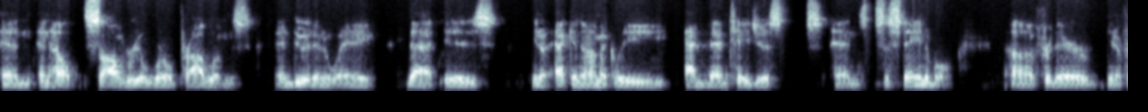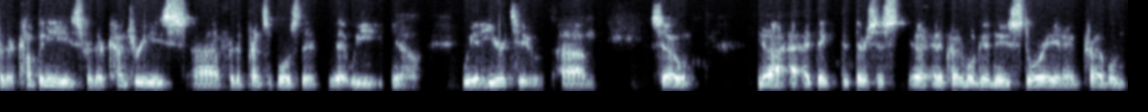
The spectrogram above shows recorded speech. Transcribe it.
and and help solve real world problems and do it in a way that is you know economically advantageous and sustainable uh, for their you know for their companies for their countries uh, for the principles that that we you know we adhere to. Um, so you know I, I, think that there's just an incredible good news story and an incredible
